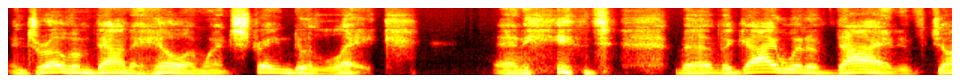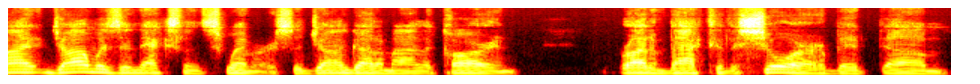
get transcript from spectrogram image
and drove him down a hill and went straight into a lake and he the the guy would have died if John John was an excellent swimmer. So John got him out of the car and brought him back to the shore. But um,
